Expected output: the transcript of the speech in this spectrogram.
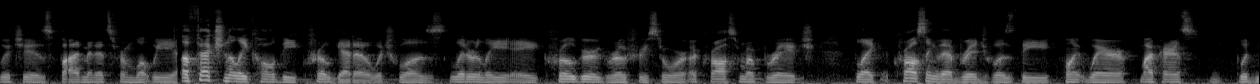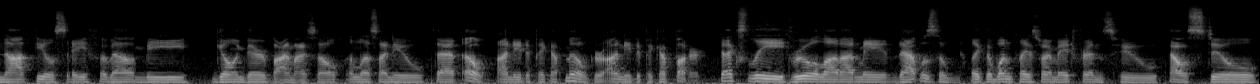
which is five minutes from what we affectionately called the Crow Ghetto, which was literally a Kroger grocery store across from a bridge. Like, crossing that bridge was the point where my parents would not feel safe about me going there by myself unless I knew that, oh, I need to pick up milk or I need to pick up butter. Bexley grew a lot on me. That was the like the one place where I made friends who I'll still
